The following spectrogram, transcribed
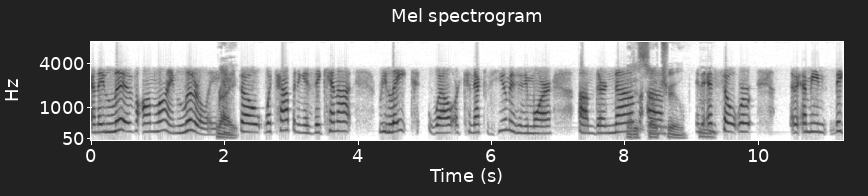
and they live online literally. Right. And so what's happening is they cannot relate well or connect with humans anymore. Um, they're numb. That is so um, true. And, mm. and so we're I mean, they,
